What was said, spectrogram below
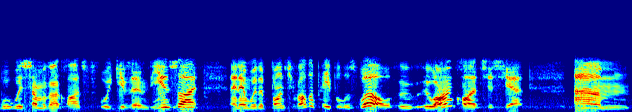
with some of our clients before we give them the insight, and then with a bunch of other people as well who, who aren't clients just yet. Um,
